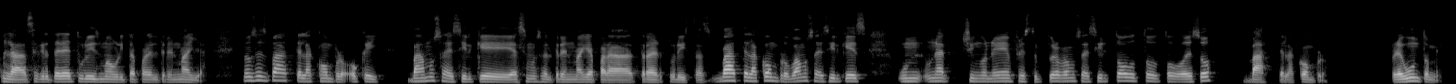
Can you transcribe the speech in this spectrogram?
la Secretaría de Turismo ahorita para el tren Maya. Entonces, va, te la compro. Ok, vamos a decir que hacemos el tren Maya para traer turistas. Va, te la compro. Vamos a decir que es una chingonería de infraestructura. Vamos a decir todo, todo, todo eso. Va, te la compro. Pregúntome,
